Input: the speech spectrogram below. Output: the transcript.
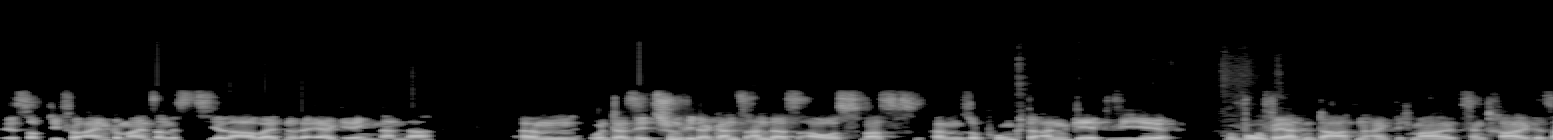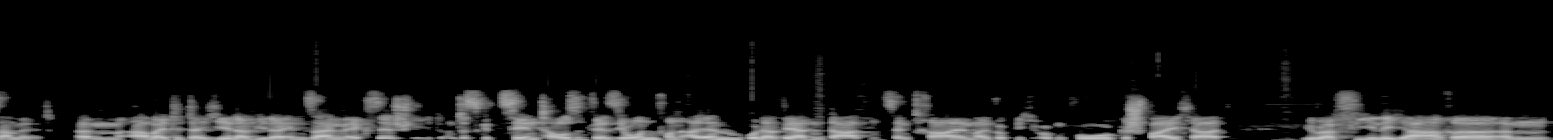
ist, ob die für ein gemeinsames Ziel arbeiten oder eher gegeneinander. Ähm, und da sieht es schon wieder ganz anders aus, was ähm, so Punkte angeht, wie wo werden Daten eigentlich mal zentral gesammelt? Ähm, arbeitet da jeder wieder in seinem Excel-Sheet und es gibt 10.000 Versionen von allem oder werden Daten zentral mal wirklich irgendwo gespeichert, über viele Jahre ähm,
